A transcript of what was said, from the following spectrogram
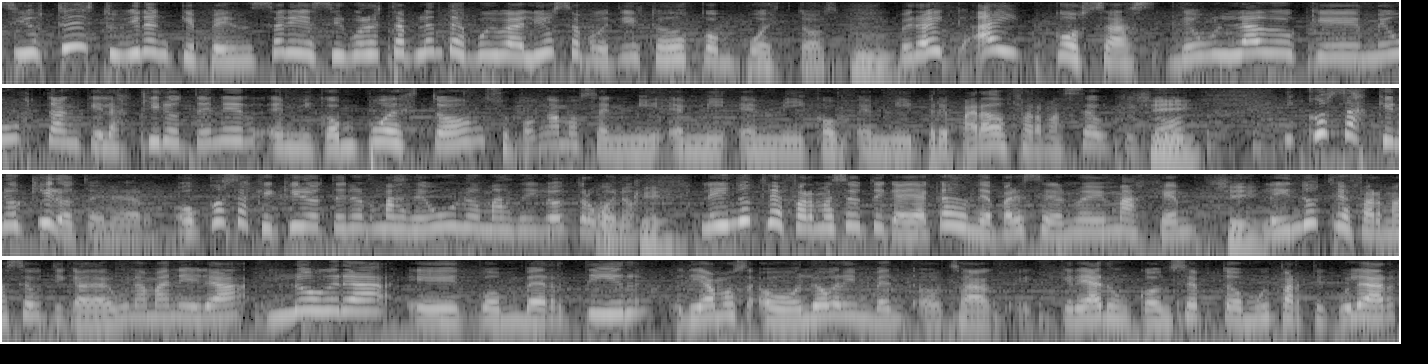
si ustedes tuvieran que pensar y decir, bueno, esta planta es muy valiosa porque tiene estos dos compuestos, Hmm. pero hay, hay cosas de un lado que me gustan, que las quiero tener en mi compuesto, supongamos en mi, en mi, en mi, en mi preparado farmacéutico, Sí, y cosas que no quiero tener, o cosas que quiero tener más de uno, más del otro. Bueno, la industria farmacéutica, y acá es donde aparece la nueva imagen, sí. la industria farmacéutica de alguna manera logra eh, convertir, digamos, o logra inventar, o sea, crear un concepto muy particular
